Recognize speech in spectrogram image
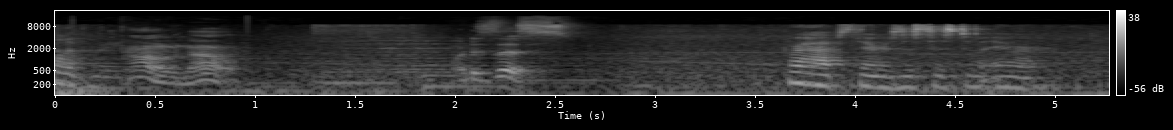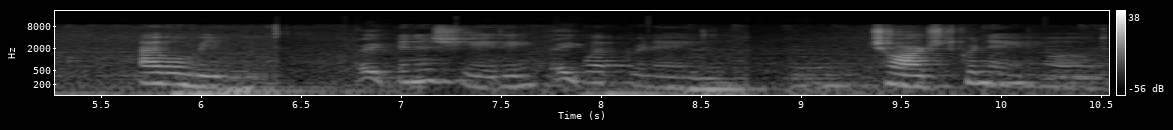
Oh no. What is this? Perhaps there is a system error. I will reboot. Hey, Initiating Hey. web grenade. Charged grenade mode.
